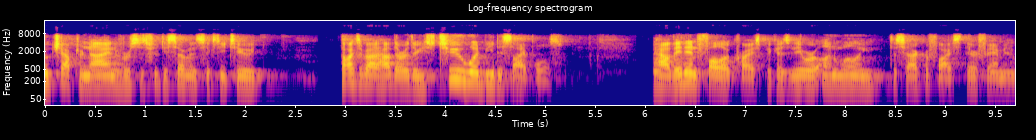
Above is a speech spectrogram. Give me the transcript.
Luke chapter 9, verses 57 and 62 talks about how there are these two would be disciples and how they didn't follow Christ because they were unwilling to sacrifice their family,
